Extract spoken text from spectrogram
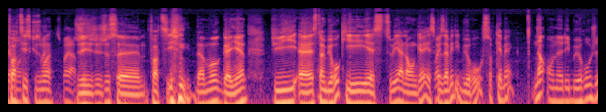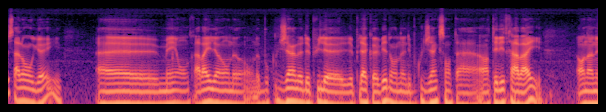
Fortier Euh, excuse-moi. Ouais. J'ai juste Fortier d'Amour Goyette. Puis c'est un bureau qui est situé à Longueuil. Est-ce que vous avez des bureaux sur Québec? Non, on a des bureaux juste à Longueuil. Euh, mais on travaille, là, on, a, on a beaucoup de gens là, depuis, le, depuis la COVID. On a beaucoup de gens qui sont à- en télétravail. On en a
